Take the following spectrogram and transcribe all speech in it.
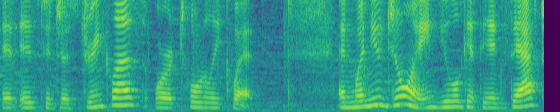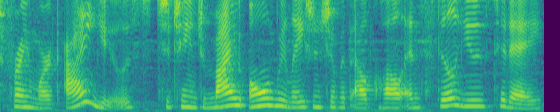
it is to just drink less or totally quit. And when you join, you will get the exact framework I used to change my own relationship with alcohol and still use today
